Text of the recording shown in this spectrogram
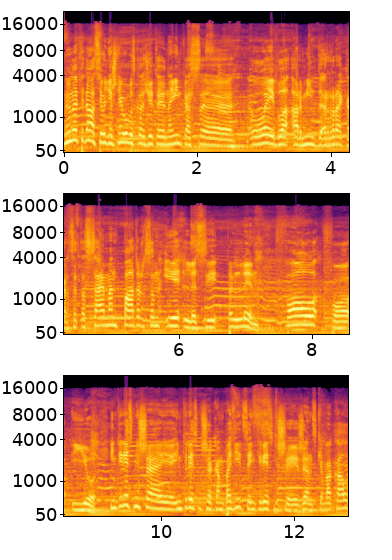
Ну и на финал сегодняшнего выпуска, значит, новинка с э, лейбла Armind Records. Это Саймон Паттерсон и Люси Пеллин. Fall for You. Интереснейшая, интереснейшая композиция, интереснейший женский вокал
